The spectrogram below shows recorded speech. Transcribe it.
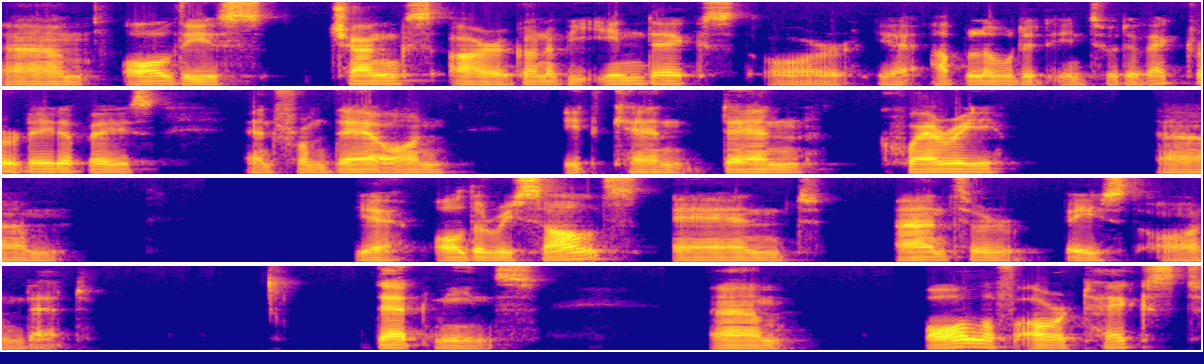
Um, all these chunks are going to be indexed or yeah, uploaded into the vector database and from there on it can then query um, yeah all the results and answer based on that. That means um, all of our text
